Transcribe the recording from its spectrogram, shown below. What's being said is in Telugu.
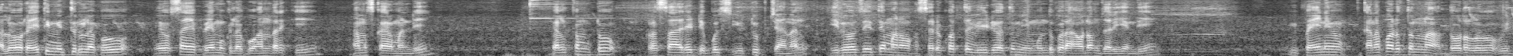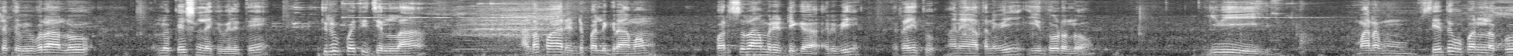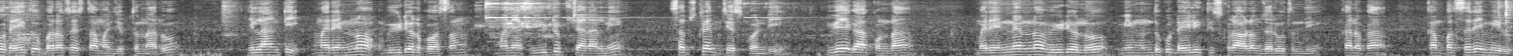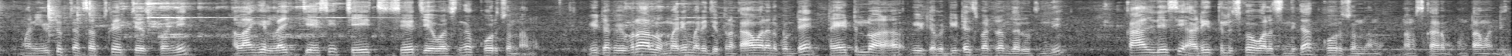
హలో రైతు మిత్రులకు వ్యవసాయ ప్రేమికులకు అందరికీ నమస్కారం అండి. Welcome to Prasad Reddy bulls YouTube channel. ఈరోజైతే మనం ఒక సరికొత్త వీడియోతో మీ ముందుకు రావడం జరిగింది. ఈ పైన కనపడుతున్న దూడలు వీటి యొక్క వివరాలు లొకేషన్లోకి వెళితే తిరుపతి జిల్లా అడపారెడ్డిపల్లి గ్రామం పరశురామరెడ్డి గారివి రైతు అనే అతనివి ఈ దూడలు. ఇవి మనం సేతు పనులకు రైతు భరోసా ఇస్తామని చెప్తున్నారు. ఇలాంటి మరెన్నో వీడియోల కోసం మన యొక్క యూట్యూబ్ ఛానల్ని సబ్స్క్రైబ్ చేసుకోండి. ఇవే కాకుండా మరి ఎన్నెన్నో వీడియోలు మీ ముందుకు డైలీ తీసుకురావడం జరుగుతుంది. కనుక కంపల్సరీ మీరు మన యూట్యూబ్ ఛానల్ సబ్స్క్రైబ్ చేసుకోండి. అలాగే లైక్ చేసి షేర్ చేయవలసిందిగా కోరుచున్నాము. వీటి యొక్క వివరాలు మరీ మరీ చెప్తున్నా. కావాలనుకుంటే టైటిల్లో వీటి యొక్క డీటెయిల్స్ పెట్టడం జరుగుతుంది. కాల్ చేసి అడిగి తెలుసుకోవాల్సిందిగా కోరుచున్నాము. నమస్కారం. ఉంటామండి.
